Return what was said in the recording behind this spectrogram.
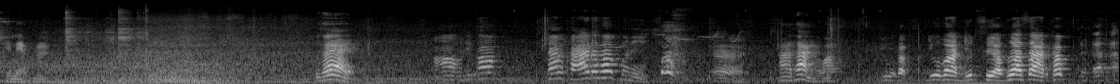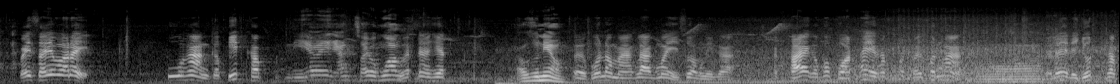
แค่แรกมากผู้ชายอ้าวสวัสดีครับช่างขานะครับมานี่อ่าท่าทางเหรอวะอยู่ครับอยู่บ้านยุดเสือเพื่อศาสตร์ครับ ไปใส่ว่าได้ปูห่านกับปิดครับหนีไปยังซอยบกม่วงเบิดหน้าเฮ็ดเอาสุเนียวเออผลละหมากลากไม้ช่วงนี้ก็ขายกับพ่ปลอดภัยครับคนไปคนมากอ๋อก็เลยได้หยุดครับ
